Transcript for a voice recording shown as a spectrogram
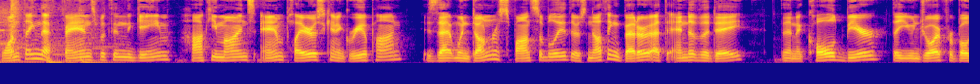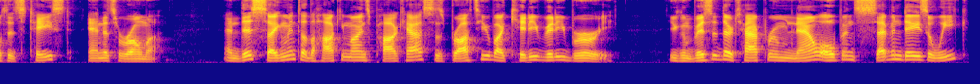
One thing that fans within the game, hockey minds, and players can agree upon is that when done responsibly, there's nothing better at the end of the day than a cold beer that you enjoy for both its taste and its aroma. And this segment of the Hockey Minds podcast is brought to you by Quidi Vidi Brewery. You can visit their tap room now open seven days a week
